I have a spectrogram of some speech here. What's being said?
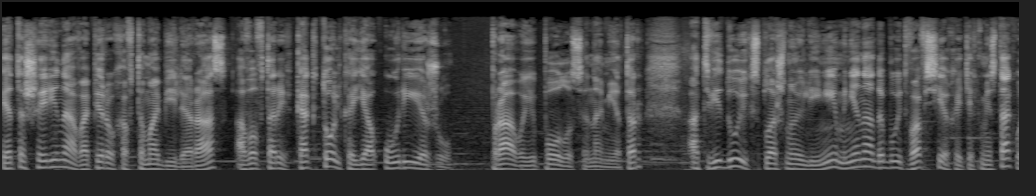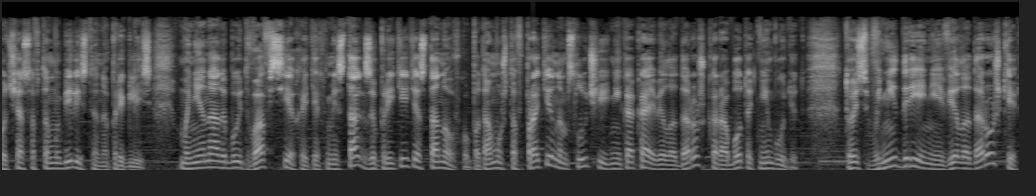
это ширина, во-первых, автомобиля, раз, а во-вторых, как только я урежу правые полосы на метр, отведу их сплошной линией, мне надо будет во всех этих местах, вот сейчас автомобилисты напряглись, мне надо будет во всех этих местах запретить остановку, потому что в противном случае никакая велодорожка работать не будет. То есть внедрение велодорожки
